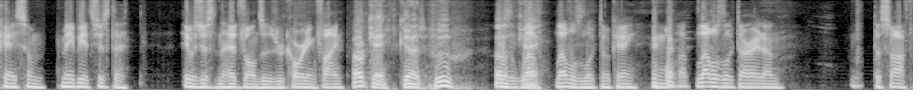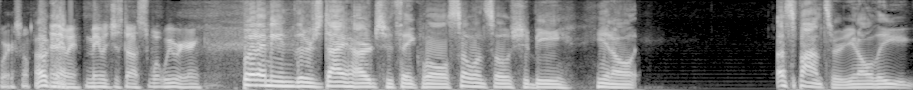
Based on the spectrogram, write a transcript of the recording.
okay. So maybe it's just that it was just in the headphones. It was recording fine. Okay, good. Ooh, Okay. lev- levels looked okay. Levels looked all right on the software. So Okay. anyway, maybe it was just us what we were hearing. But I mean, there's diehards who think, well, so and so should be, you know, a sponsor. You know, they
